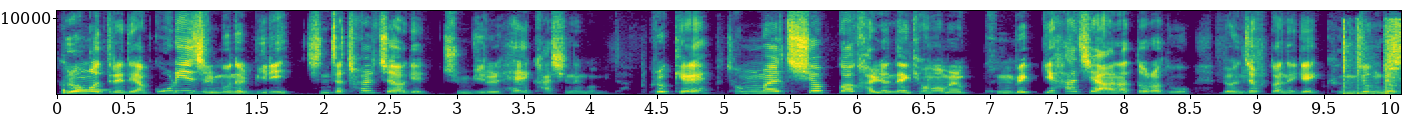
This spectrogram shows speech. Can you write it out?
그런 것들에 대한 꼬리 질문을 미리 진짜 철저하게 준비를 해 가시는 겁니다. 그렇게 정말 취업과 관련된 경험을 공백기 하지 않았더라도 면접관에게 긍정적인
